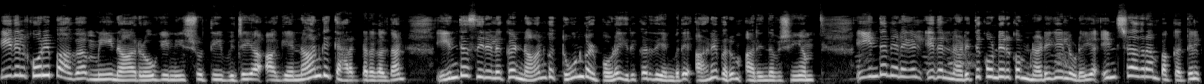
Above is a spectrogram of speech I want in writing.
இதில் குறிப்பாக மீனா ரோகிணி ஸ்ருதி விஜயா ஆகிய நான்கு கேரக்டர்கள் தான் இந்த சீரியலுக்கு நான்கு தூண்கள் போல இருக்கிறது என்பதை அனைவரும் அறிந்த விஷயம். இந்த நிலையில் இதில் நடித்துக் கொண்டிருக்கும் நடிகைகளுடைய இன்ஸ்டாகிராம் பக்கத்தில்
